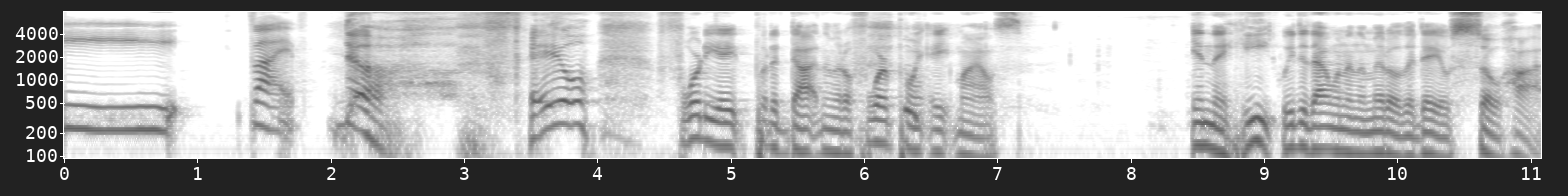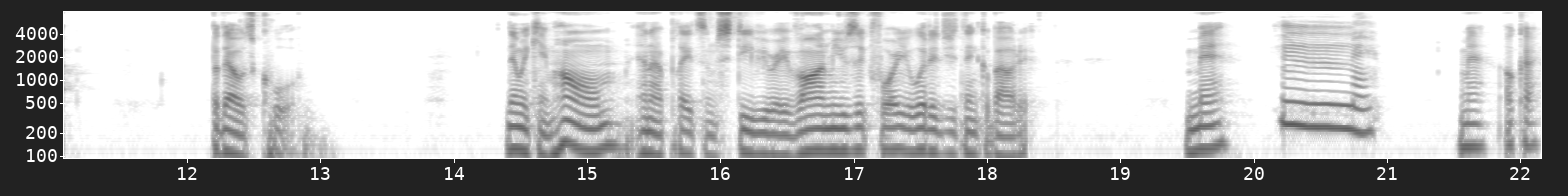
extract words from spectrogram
Forty. Five. Ugh, fail. 48, put a dot in the middle. 4.8 miles. In the heat. We did that one in the middle of the day. It was so hot. But that was cool. Then we came home and I played some Stevie Ray Vaughan music for you. What did you think about it? Meh? Mm, meh. Meh. Okay.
